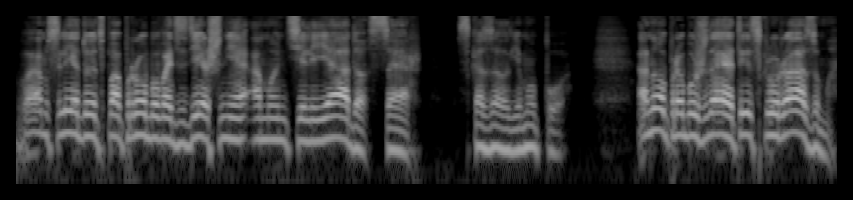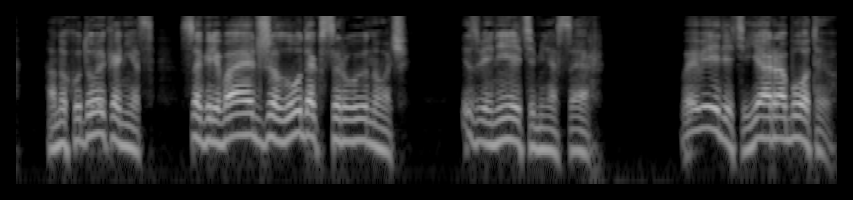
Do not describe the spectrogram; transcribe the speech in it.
«Вам следует попробовать здешнее амонтильядо, сэр», — сказал ему По. «Оно пробуждает искру разума, а на худой конец согревает желудок в сырую ночь. Извините меня, сэр. Вы видите, я работаю».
